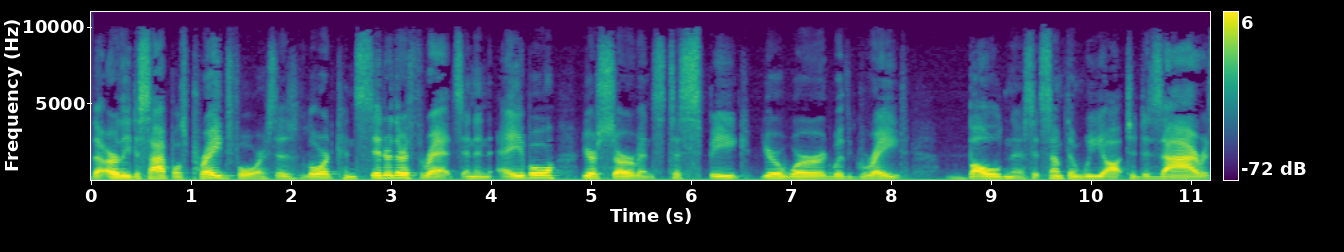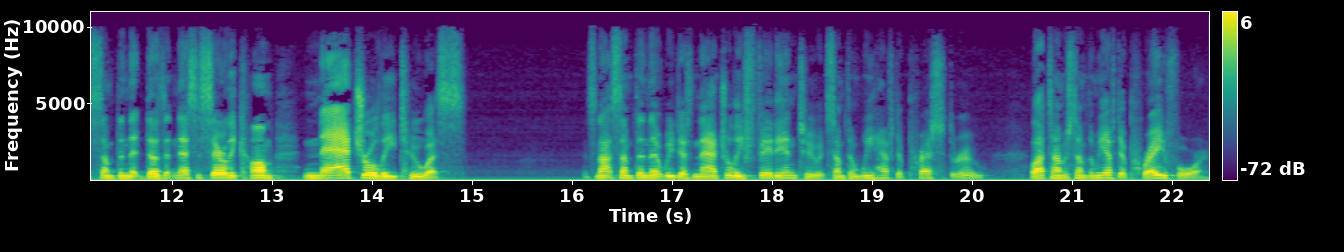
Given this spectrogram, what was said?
the early disciples prayed for. It says, Lord, consider their threats and enable your servants to speak your word with great boldness. It's something we ought to desire. It's something that doesn't necessarily come naturally to us. It's not something that we just naturally fit into. It's something we have to press through. A lot of times it's something we have to pray for.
